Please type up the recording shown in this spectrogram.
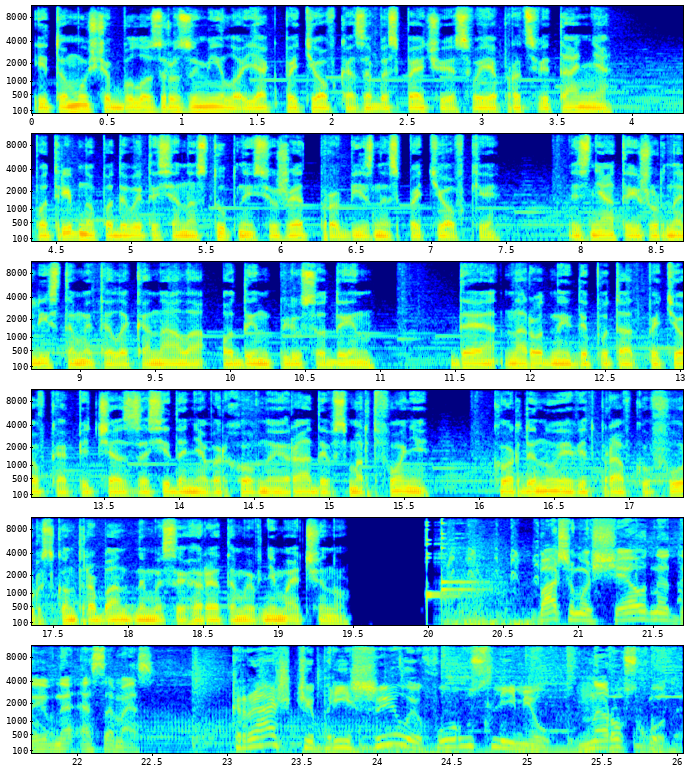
І тому, щоб було зрозуміло, як Петьовка забезпечує своє процвітання, потрібно подивитися наступний сюжет про бізнес Петьовки, знятий журналістами телеканала «1 плюс 1», де народний депутат Петьовка під час засідання Верховної Ради в смартфоні координує відправку фур з контрабандними сигаретами в Німеччину. Бачимо ще одне дивне смс. Краще пришили фуру слімів на розходи.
